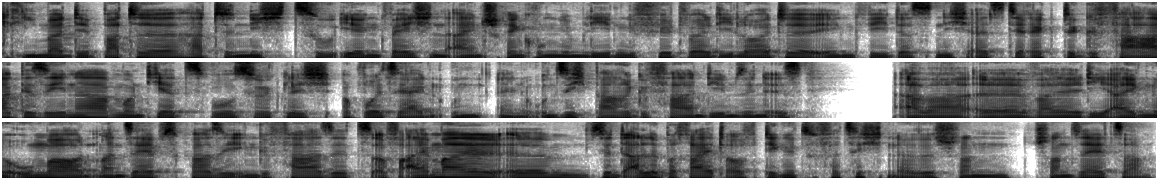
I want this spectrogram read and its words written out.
Klimadebatte hatte nicht zu irgendwelchen Einschränkungen im Leben geführt, weil die Leute irgendwie das nicht als direkte Gefahr gesehen haben. Und jetzt, wo es wirklich, obwohl es ja ein, eine unsichtbare Gefahr in dem Sinne ist, aber äh, weil die eigene Oma und man selbst quasi in Gefahr sitzt, auf einmal ähm, sind alle bereit, auf Dinge zu verzichten. Also ist schon, schon seltsam.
